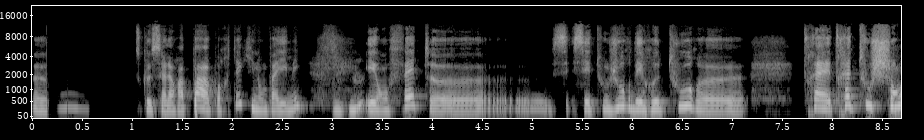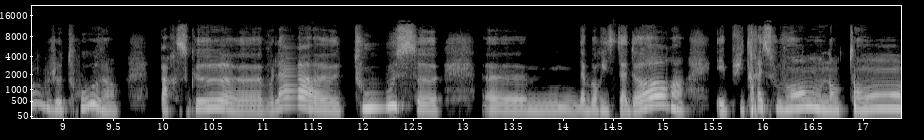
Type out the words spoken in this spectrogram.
ce que ça leur a pas apporté, qu'ils n'ont pas aimé. Et en fait, c'est toujours des retours très très touchants, je trouve, parce que voilà, tous, d'abord ils adorent, et puis très souvent on entend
